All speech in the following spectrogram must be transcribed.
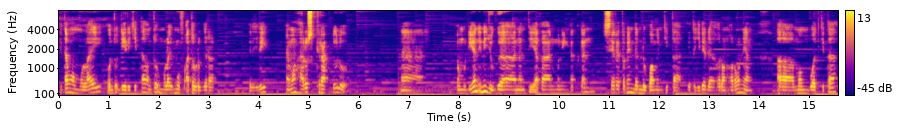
kita memulai untuk diri kita untuk mulai move atau bergerak gitu. jadi memang harus gerak dulu nah kemudian ini juga nanti akan meningkatkan serotonin dan dopamin kita gitu. Jadi ada hormon-hormon yang uh, membuat kita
